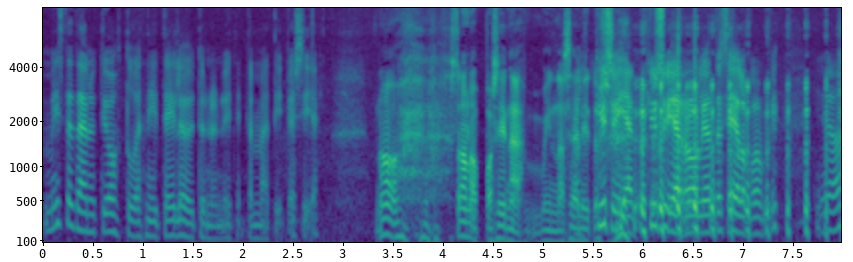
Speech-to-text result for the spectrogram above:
Mistä tämä nyt johtuu, että niitä ei löytynyt niitä mätipesiä? No, sanoppa sinä, Minna, selitys. Kysyjän, kysyjän rooli on tässä helpompi. Joo,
